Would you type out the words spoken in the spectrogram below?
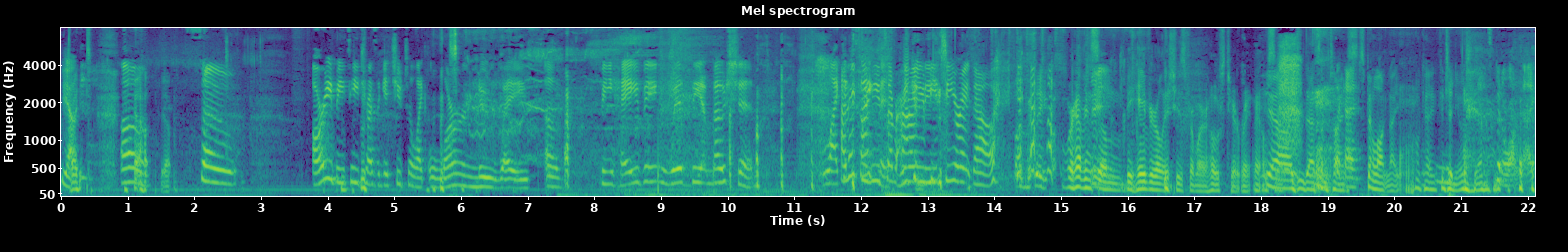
yeah. right. Um, Yeah. So REBT tries to get you to like learn new ways of behaving with the emotion. Like I think we need some excitement. We could be- REBT right now. We're having some behavioral issues from our host here right now. Yeah, I do that sometimes. Okay. It's been a long night. Okay, continue. Yeah. It's been a long night.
